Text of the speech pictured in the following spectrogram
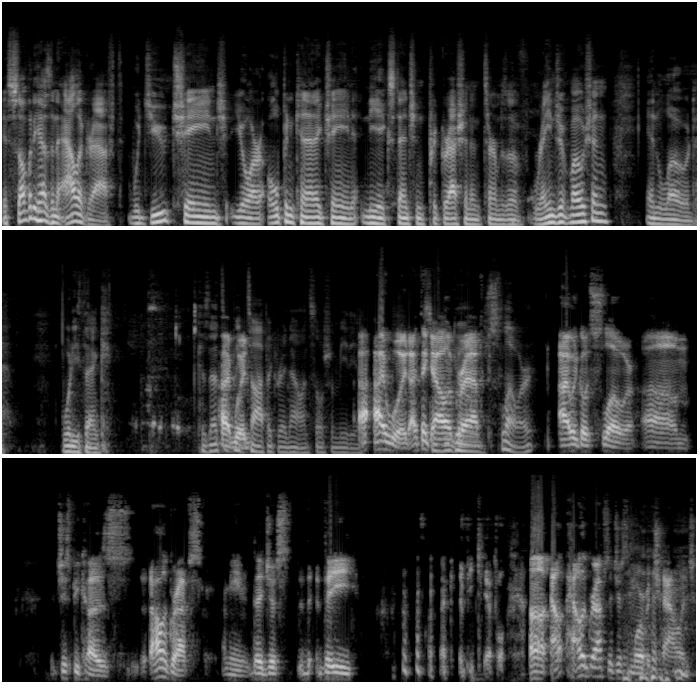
if somebody has an allograft, would you change your open kinetic chain knee extension progression in terms of range of motion and load? What do you think? Because that's a I big would. topic right now on social media. I, I would. I think so allograft slower. I would go slower. Um, just because allografts, I mean, they just they I gotta be careful. Uh, are just more of a challenge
